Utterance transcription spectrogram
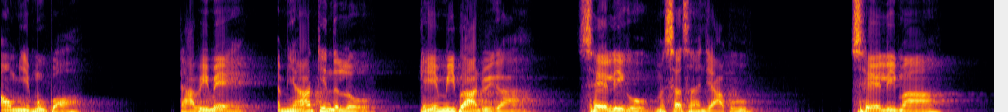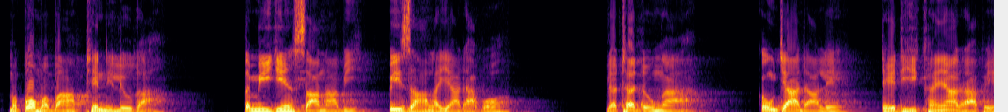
အောင်မြင်မှုပေါ့ဒါပေမဲ့အများထင်တယ်လို့လင်းမိဘတွေကဆယ်လီကိုမဆက်ဆံကြဘူးဆယ်လီမှာမပေါ့မပါဖြစ်နေလို့သာသမီးချင်းစာနာပြီးပေးစားလိုက်ရတာပေါ့လက်ထက်တုန်းကကုန်ကြတာလေဒဲဒီခံရတာပဲ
